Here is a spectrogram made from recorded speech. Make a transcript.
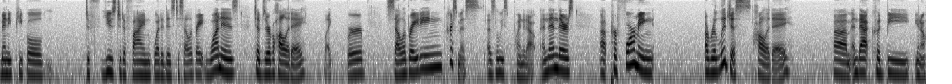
many people def- use to define what it is to celebrate. One is to observe a holiday, like we're celebrating Christmas, as Luis pointed out. And then there's uh, performing a religious holiday, um, and that could be, you know,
